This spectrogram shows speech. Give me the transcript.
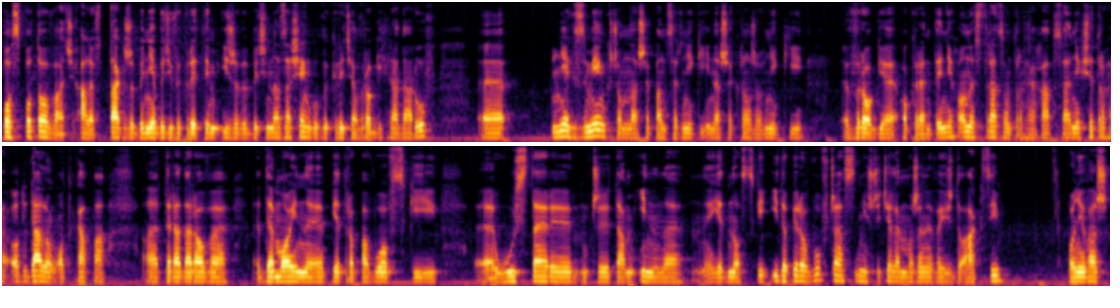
pospotować, ale tak, żeby nie być wykrytym i żeby być na zasięgu wykrycia wrogich radarów. E, niech zmiękczą nasze pancerniki i nasze krążowniki wrogie okręty, niech one stracą trochę hapsa, niech się trochę oddalą od kapa e, te radarowe Demojny, Pietropawłowski, e, Worcestery czy tam inne jednostki. I dopiero wówczas niszczycielem możemy wejść do akcji, ponieważ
